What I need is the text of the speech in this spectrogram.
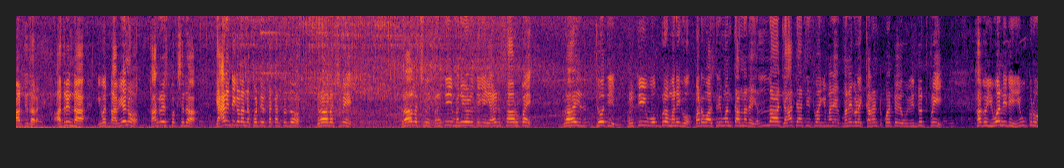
ಮಾಡ್ತಿದ್ದಾರೆ. ಆದ್ದರಿಂದ ಇವತ್ತು ನಾವೇನು ಕಾಂಗ್ರೆಸ್ ಪಕ್ಷದ ಗ್ಯಾರಂಟಿಗಳನ್ನು ಕೊಟ್ಟಿರ್ತಕ್ಕಂಥದ್ದು ಗೃಹಲಕ್ಷ್ಮಿ ಗೃಹಲಕ್ಷ್ಮಿ ಪ್ರತಿ ಮನೆಯೊಳಗೆ ಎರಡು ಸಾವಿರ ರೂಪಾಯಿ. ಗೃಹ ಜ್ಯೋತಿ ಪ್ರತಿ ಒಬ್ಬರ ಮನೆಗೂ, ಬಡವ ಶ್ರೀಮಂತ ಅನ್ನೋದೇ ಎಲ್ಲ ಜಾತ್ಯತೀತವಾಗಿ ಮನೆ, ಮನೆಗಳಿಗೆ ಕರೆಂಟ್ ಕೊಟ್ಟು ವಿದ್ಯುತ್ ಫ್ರೀ ಹಾಗೂ ಯುವ ನಿಧಿ, ಯುವಕರು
